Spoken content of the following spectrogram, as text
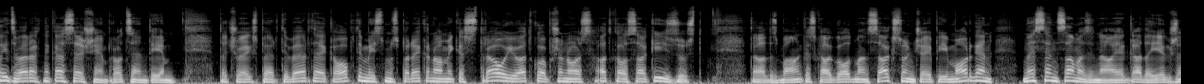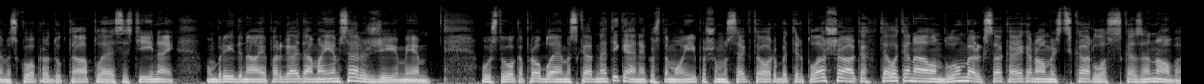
līdz vairāk nekā 6%. Taču eksperti vērtē, ka optimisms par ekonomikas strauju atkopšanos atkal sāk izzust. Tādas bankas kā Goldman Sachs un JP Morgan nesen samazināja gada iekšzemes koprodukta aplēses Ķīnai un brīdināja par gaidāmajiem sarežģījumiem. Uz to, ka problēma skar ne tikai nekustamo īpašumu sektoru, bet ir plašāka, telekanālam Bloomberg Bloomberg saka ekonomists Karlos Kazanova.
